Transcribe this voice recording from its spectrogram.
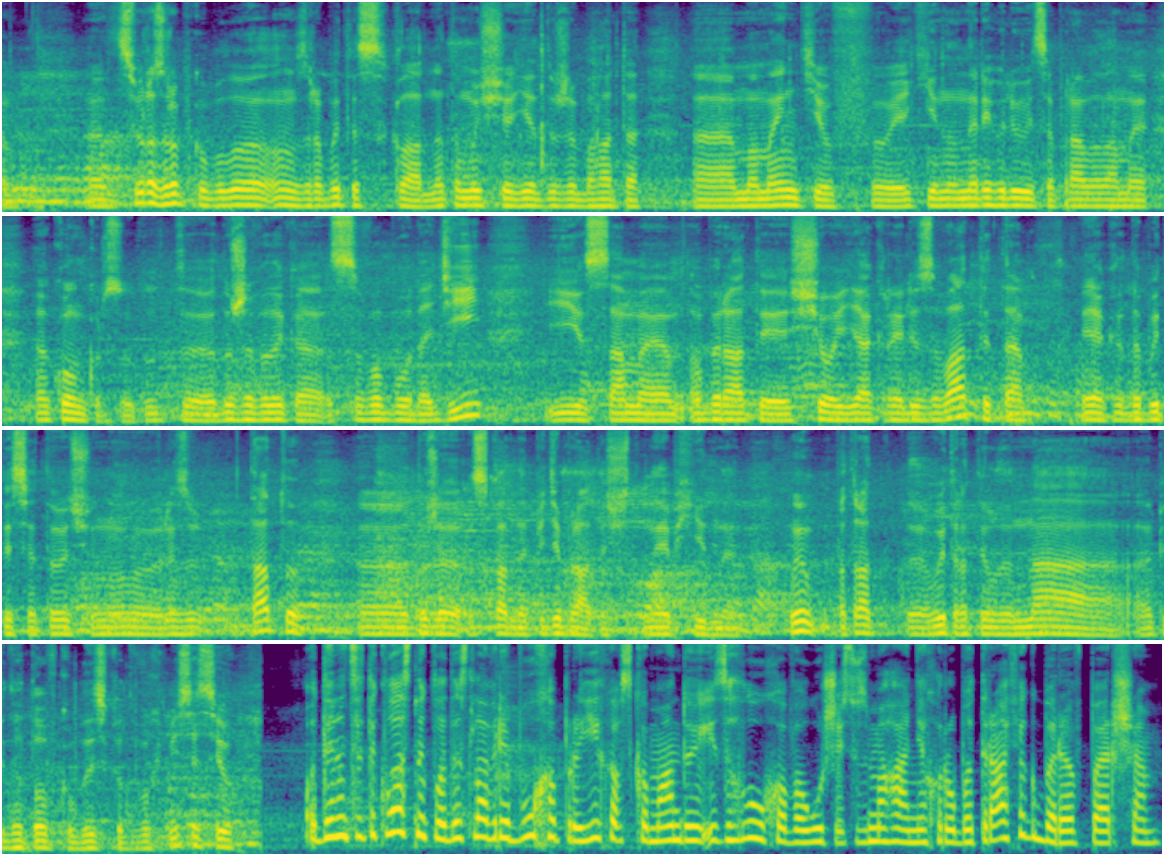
Е, Цю розробку було зробити складно, тому що є дуже багато е, моментів, е, які не регулюються правилами е, конкурсу. Тут е, дуже велика свобода дій, і саме обирати, що і як реалізувати та як добитися того чи іного результату, е, дуже складно підібрати що необхідне. Ми витратили на підготовку близько двох місяців. Одинадцятикласник Владислав Рябуха приїхав з командою із Глухова. Участь у змаганнях «Роботрафік» бере вперше.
